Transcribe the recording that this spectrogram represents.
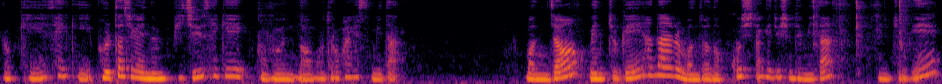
이렇게 세 개, 볼터지가 있는 비즈 세개 부분 넣어보도록 하겠습니다. 먼저 왼쪽에 하나를 먼저 넣고 시작해 주시면 됩니다. 왼쪽에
